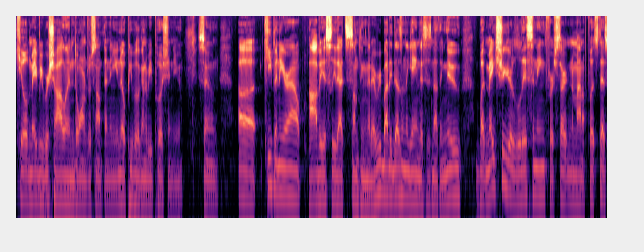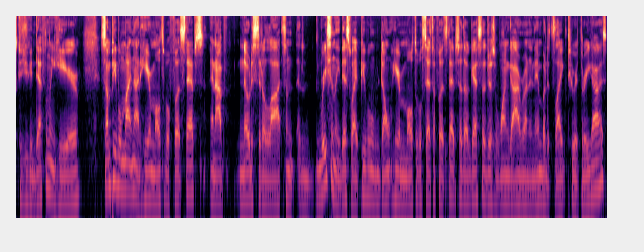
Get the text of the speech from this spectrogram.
killed maybe Reshala in dorms or something and you know people are going to be pushing you soon, Uh, keep an ear out. Obviously, that's something that everybody does in the game. This is nothing new, but make sure you're listening for a certain amount of footsteps because you can definitely hear. Some people might not hear multiple footsteps, and I've noticed it a lot. Some recently this way, people don't hear multiple sets of footsteps, so they'll guess they're just one guy running in, but it's like two or three guys.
